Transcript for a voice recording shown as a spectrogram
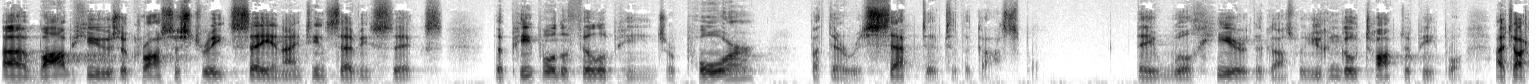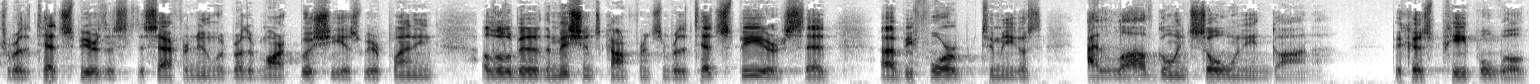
uh, Bob Hughes across the street say in 1976, The people of the Philippines are poor, but they're receptive to the gospel they will hear the gospel. You can go talk to people. I talked to Brother Ted Spear this, this afternoon with Brother Mark Bushy as we were planning a little bit of the missions conference. And Brother Ted Spear said uh, before to me, he goes, I love going soul winning in Ghana because people will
